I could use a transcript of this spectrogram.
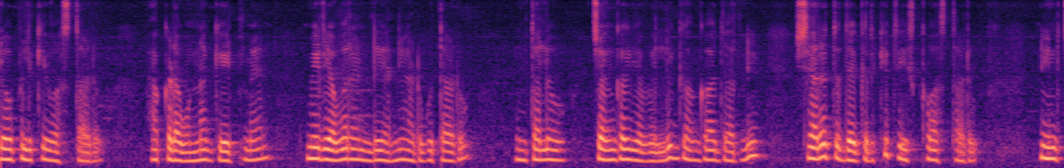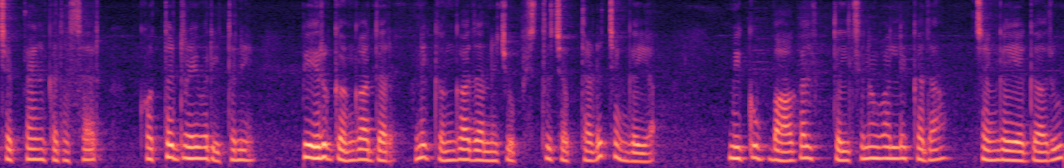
లోపలికి వస్తాడు. అక్కడ ఉన్న గేట్ మ్యాన్ మీరు ఎవరండి? అని అడుగుతాడు. ఇంతలో చెంగయ్య వెళ్ళి గంగాధర్ని శరత్ దగ్గరికి తీసుకువస్తాడు. నేను చెప్పాను కదా సార్ కొత్త డ్రైవర్ ఇతనే. పేరు గంగాధర్ అని గంగాధర్ని చూపిస్తూ చెప్తాడు చెంగయ్య. మీకు బాగా తెలిసిన వాళ్ళే కదా చెంగయ్య గారు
